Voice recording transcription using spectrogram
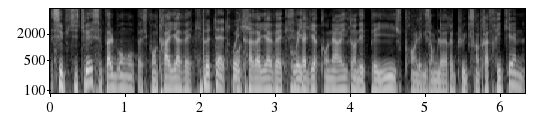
Substituer, c'est pas le bon mot parce qu'on travaille avec. Peut-être, oui. On travaille avec, c'est-à-dire qu'on arrive dans des pays. Je prends l'exemple de la République centrafricaine,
